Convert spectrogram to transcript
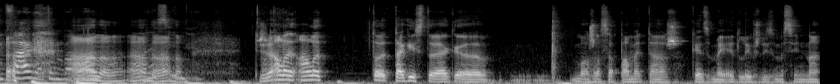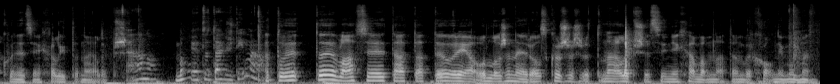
infarkt a ten bonbon. Áno, áno, áno. Čiže ale, ale to je takisto, jak uh, možno sa pamätáš, keď sme jedli, vždy sme si nakoniec nechali to najlepšie. Áno, no. ja to tak vždy mám. A to je, to je vlastne tá, tá teória odloženej rozkože, že to najlepšie si nechávam na ten vrcholný moment.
